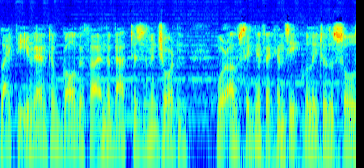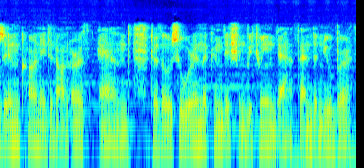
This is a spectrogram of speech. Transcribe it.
like the event of Golgotha and the baptism in Jordan, were of significance equally to the souls incarnated on earth and to those who were in the condition between death and a new birth.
